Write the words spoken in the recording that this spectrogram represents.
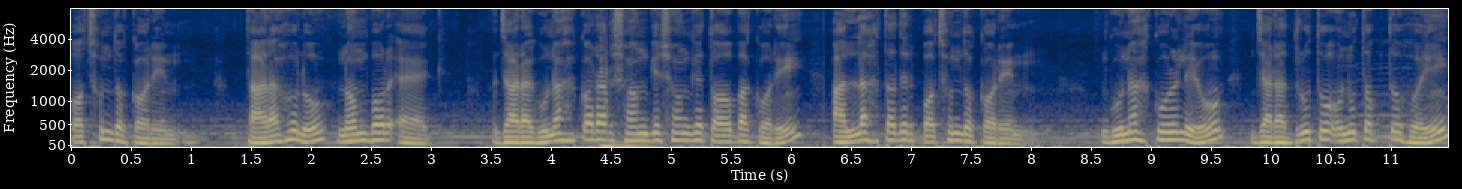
পছন্দ করেন, তারা হলো নম্বর এক, যারা গুনাহ করার সঙ্গে সঙ্গে তওবা করে, আল্লাহ তাদের পছন্দ করেন। গুনাহ করলেও যারা দ্রুত অনুতপ্ত হয়ে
